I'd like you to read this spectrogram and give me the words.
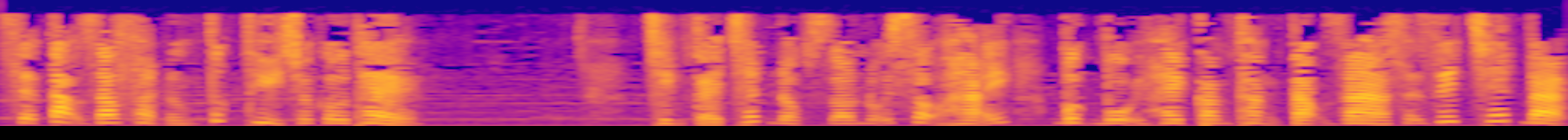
sẽ tạo ra phản ứng tức thì cho cơ thể. Chính cái chất độc do nỗi sợ hãi, bực bội hay căng thẳng tạo ra sẽ giết chết bạn.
